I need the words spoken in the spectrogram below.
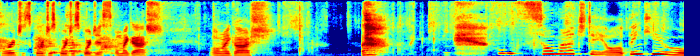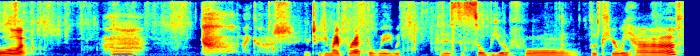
Gorgeous, gorgeous, gorgeous, gorgeous. Oh my gosh. Oh my gosh. oh, so much, Dale. Thank you. Oh my gosh. You're taking my breath away with this. It's so beautiful. Look, here we have...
